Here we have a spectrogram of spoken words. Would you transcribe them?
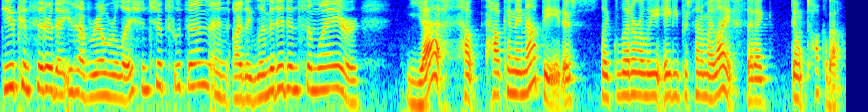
Do you consider that you have real relationships with them and are they limited in some way or yeah, how how can they not be? There's like literally 80% of my life that I don't talk about.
